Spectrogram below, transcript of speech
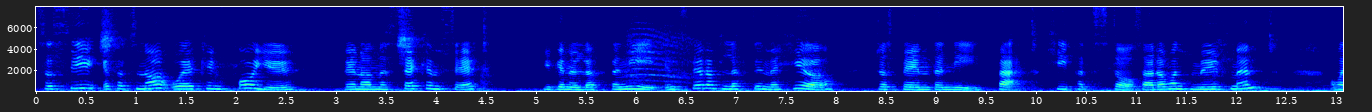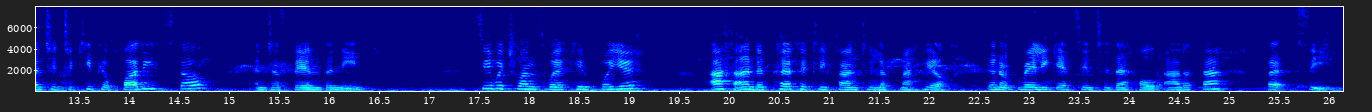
So see, if it's not working for you, then on the second set, you're going to lift the knee. Instead of lifting the heel, just bend the knee, but keep it still. So I don't want movement. I want you to keep your body still and just bend the knee. See which one's working for you. I find it perfectly fine to lift my heel. Then it really gets into that whole outer thigh. But see,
